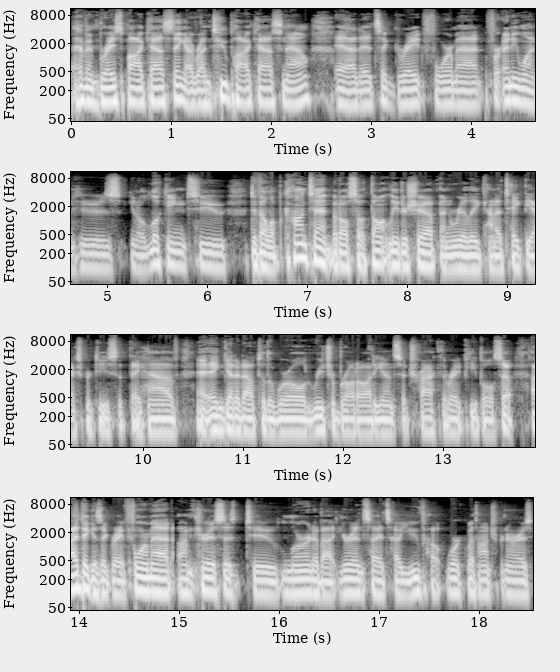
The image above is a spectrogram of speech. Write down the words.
have embraced podcasting. I run two podcasts now, and it's a great format for anyone who's, you know, looking to develop content, but also thought leadership and really kind of take the expertise that they have and, and get it out to the world, reach a broad audience, attract the right people. So I think it's a great format. I'm curious as to learn about your insights, how you've worked with entrepreneurs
